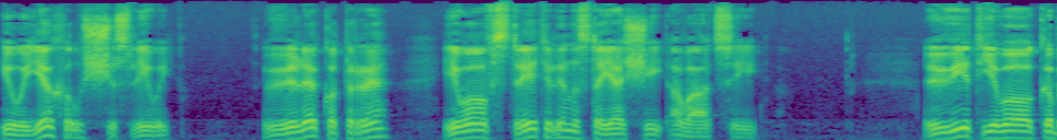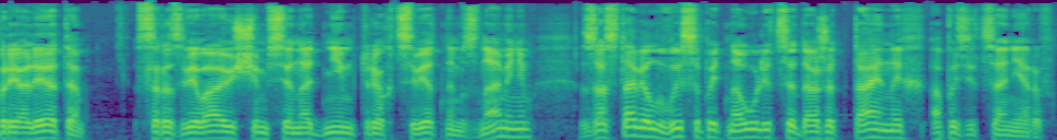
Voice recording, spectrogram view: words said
и уехал счастливый. В Веле-Котре его встретили настоящей овацией. Вид его кабриолета с развивающимся над ним трехцветным знаменем заставил высыпать на улице даже тайных оппозиционеров.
